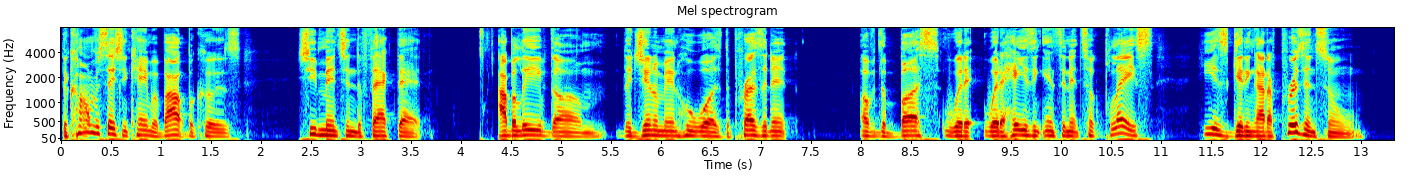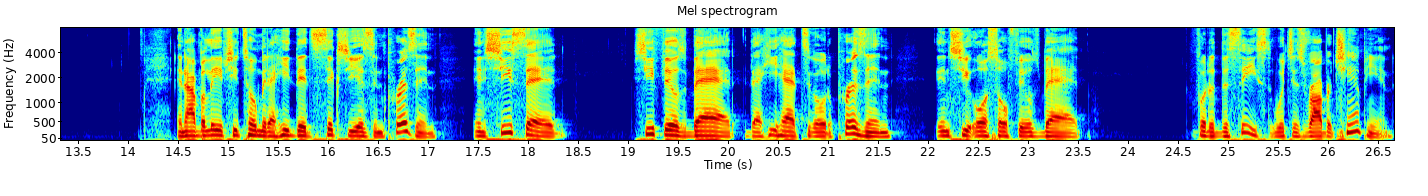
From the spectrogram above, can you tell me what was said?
the conversation came about because she mentioned the fact that I believe um, the gentleman who was the president of the bus where the, where hazing incident took place, he is getting out of prison soon. And I believe she told me that he did six years in prison. And she said she feels bad that he had to go to prison, and she also feels bad for the deceased, which is Robert Champion.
